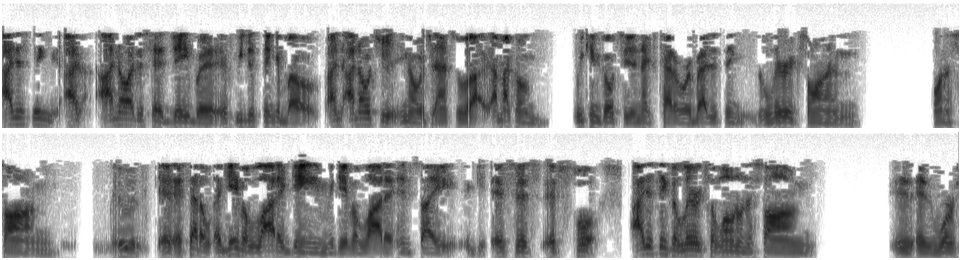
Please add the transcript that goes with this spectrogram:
I just think I I know I just said Jay, but if we just think about I I know what you you know what your answer. I, I'm not going. We can go to your next category, but I just think the lyrics on on a song it was it, it said a, it gave a lot of game it gave a lot of insight it's just it's full i just think the lyrics alone on a song is, is worth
